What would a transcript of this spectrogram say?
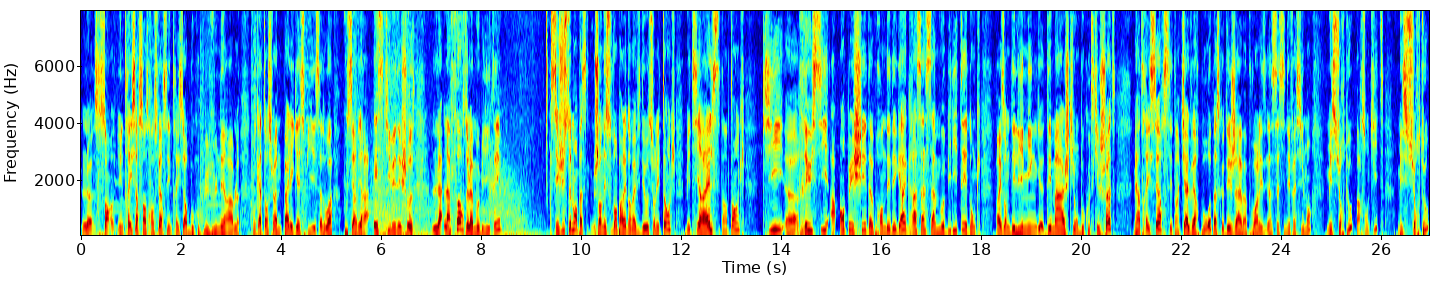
une tracer sans transfert c'est une tracer beaucoup plus vulnérable. Donc attention à ne pas les gaspiller, ça doit vous servir à esquiver des choses. la force de la mobilité c'est justement parce que j'en ai souvent parlé dans ma vidéo sur les tanks, mais Tyrael c'est un tank qui euh, réussit à empêcher de prendre des dégâts grâce à sa mobilité. Donc par exemple des Lemmings, des mages qui ont beaucoup de skill shots, mais un Tracer c'est un calvaire pour eux parce que déjà elle va pouvoir les assassiner facilement, mais surtout par son kit, mais surtout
